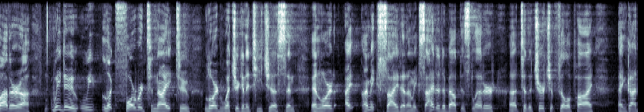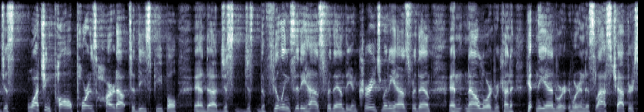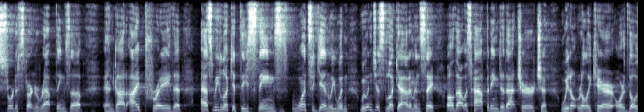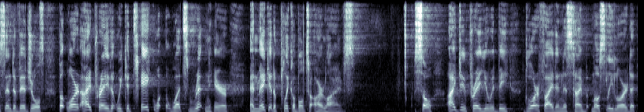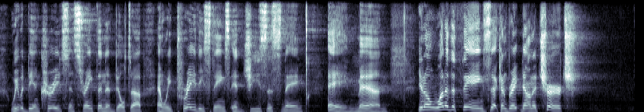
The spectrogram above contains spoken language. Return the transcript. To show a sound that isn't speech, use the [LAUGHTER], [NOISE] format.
Father, uh, we do. We look forward tonight to, Lord, what you're going to teach us. And, and Lord, I, I'm excited. I'm excited about this letter uh, to the church at Philippi. And God, just watching Paul pour his heart out to these people and uh, just, just the feelings that he has for them, the encouragement he has for them. And now, Lord, we're kind of hitting the end. We're, we're in this last chapter, sort of starting to wrap things up. And God, I pray that as we look at these things, once again, we wouldn't, we wouldn't just look at them and say, oh, that was happening to that church and we don't really care or those individuals. But Lord, I pray that we could take what, what's written here and make it applicable to our lives. So I do pray you would be glorified in this time, but mostly, Lord, that we would be encouraged and strengthened and built up. And we pray these things in Jesus' name. Amen. You know, one of the things that can break down a church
